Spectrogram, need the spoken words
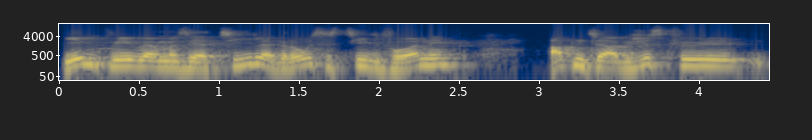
irgendwie, wenn man sich ein Ziel, ein großes Ziel vornimmt, ab und zu habe ich das Gefühl,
